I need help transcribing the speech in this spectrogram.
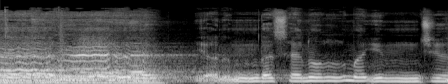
Yanımda sen olmayınca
